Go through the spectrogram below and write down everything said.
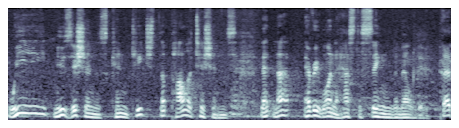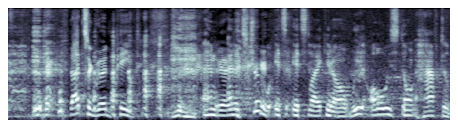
We musicians can teach the politicians that not everyone has to sing the melody. That, that's a good Pete. And, and it's true. It's, it's like, you know, we always don't have to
